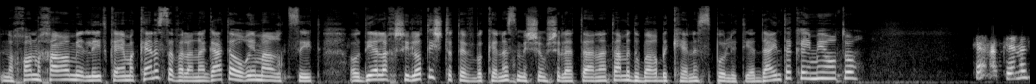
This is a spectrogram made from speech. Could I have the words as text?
נכון, מחר להתקיים הכנס, אבל הנהגת ההורים הארצית הודיעה לך שהיא לא תשתתף בכנס משום שלטענתה מדובר בכנס פוליטי. עדיין תקיימי אותו? כן, הכנס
